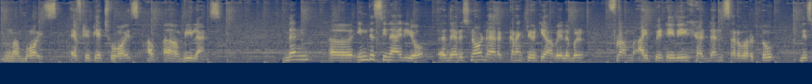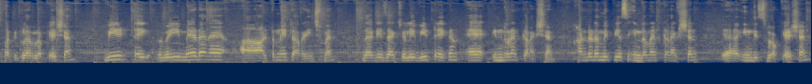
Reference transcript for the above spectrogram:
voice, FTTH voice uh, uh, VLANs. Then uh, in this scenario, uh, there is no direct connectivity available from IPTV head-end server to this particular location. We take we made an uh, alternate arrangement that is actually we taken a internet connection 100 mbps internet connection uh, in this location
